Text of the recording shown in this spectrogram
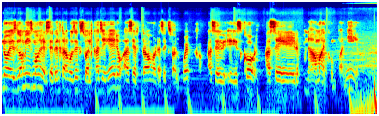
No es lo mismo ejercer el trabajo sexual callejero, hacer trabajadora sexual webcam, hacer escort, hacer una ama de compañía.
